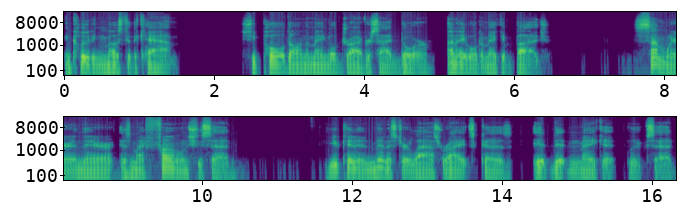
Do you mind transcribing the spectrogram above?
including most of the cab. She pulled on the mangled driver's side door, unable to make it budge. Somewhere in there is my phone, she said. You can administer last rites because it didn't make it, Luke said.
